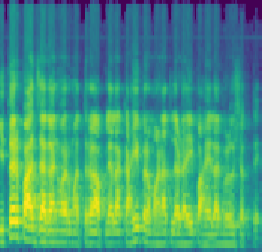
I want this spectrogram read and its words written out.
इतर पाच जागांवर मात्र आपल्याला काही प्रमाणात लढाई पाहायला मिळू शकते.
